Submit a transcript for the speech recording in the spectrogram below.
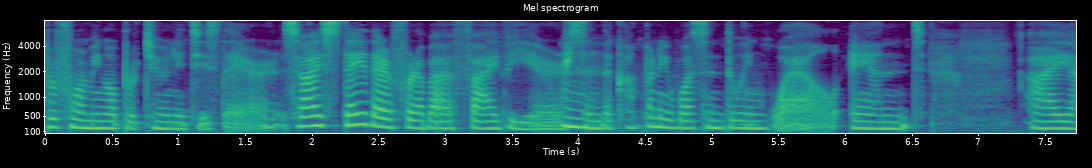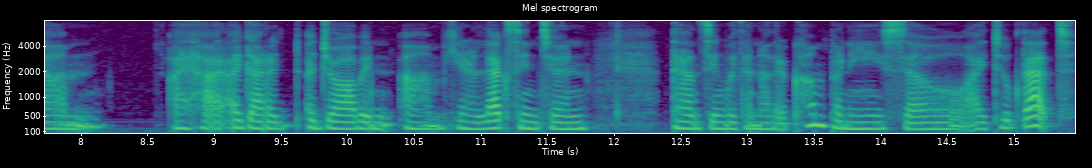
performing opportunities there. So I stayed there for about five years and the company wasn't doing well. And I, um, I, had, I got a, a job in um, here in Lexington dancing with another company. So I took that.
